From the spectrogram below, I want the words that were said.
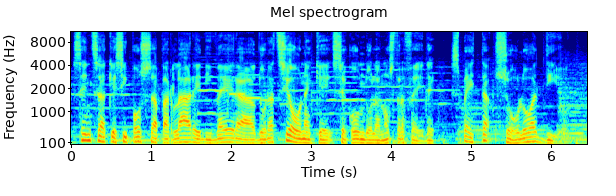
senza che si possa parlare di vera adorazione che, secondo la nostra fede, spetta solo a Dio.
